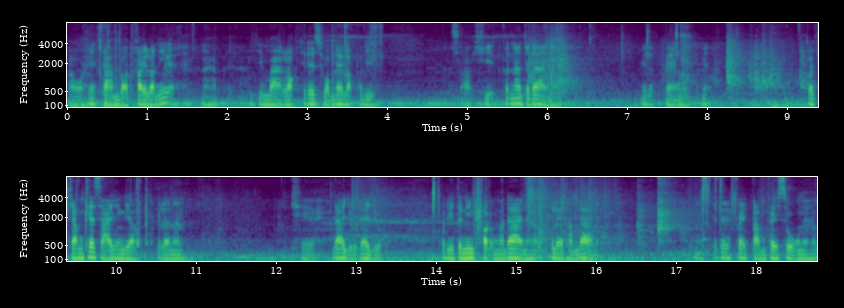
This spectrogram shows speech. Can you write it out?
เอาให้ตามหลอดไฟหลอดนี้แหละนะครับจิมบาร์ล็อกจะได้สวมได้ล็อกพอดีสองขีดก็น่าจะได้นะไม่ดัดแปลงเลยเนี่ยก็จำแค่สายอย่างเดียวคือแล้วนั้นโอเคได้อยู่ได้อยู่พอดีตัวนี้ถอดออกมาได้นะครับ ก็เลยทำได้เนี่ยจะได้ไฟต่ำไฟสูงนะครับ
